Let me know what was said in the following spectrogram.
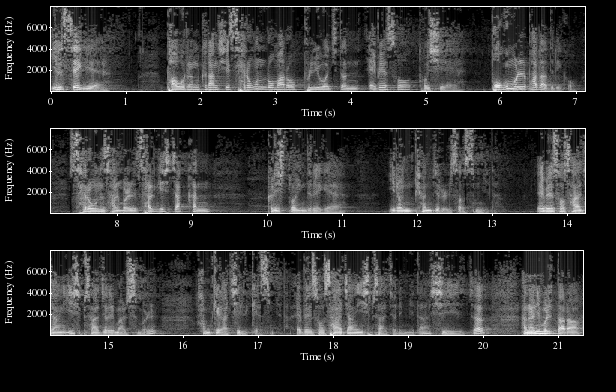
1세기에 바울은 그 당시 새로운 로마로 불리워지던 에베소 도시에 복음을 받아들이고 새로운 삶을 살기 시작한 그리스도인들에게 이런 편지를 썼습니다. 에베소 4장 24절의 말씀을 함께 같이 읽겠습니다. 에베소 4장 24절입니다. 시작. 하나님을 따라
